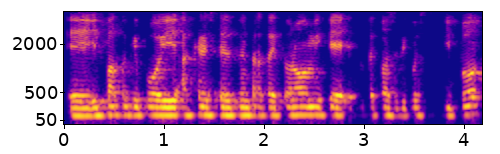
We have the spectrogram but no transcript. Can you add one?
il fatto che puoi accrescere le tue entrate economiche e tutte cose di questo tipo,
